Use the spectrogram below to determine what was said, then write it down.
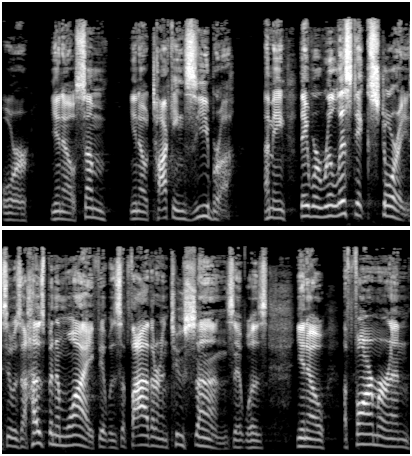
or, you know, some, you know, talking zebra. I mean, they were realistic stories. It was a husband and wife. It was a father and two sons. It was, you know, a farmer and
